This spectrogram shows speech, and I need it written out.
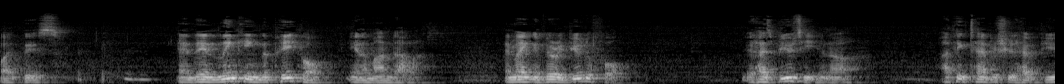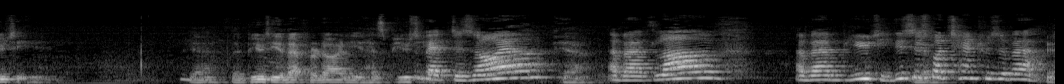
like this, and then linking the people in a mandala and making it very beautiful. It has beauty, you know. I think Tantra should have beauty. Yeah, the beauty of Aphrodite has beauty. About desire, Yeah, about love, about beauty. This is Yeah. what Tantra is about. yeah.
